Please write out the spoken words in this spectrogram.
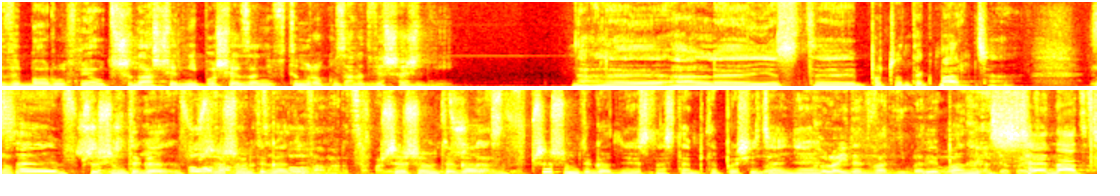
wyborów miał 13 dni posiedzeń, w tym roku zaledwie 6 dni. No, ale, ale jest y, początek marca. No, w, przyszłym tygo- w, przyszłym tygodniu, marca, w, przyszłym marszałku, tygodniu, 13. w przyszłym tygodniu jest następne posiedzenie. No, kolejne dwa dni będą. Wie pan, końca Senat,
